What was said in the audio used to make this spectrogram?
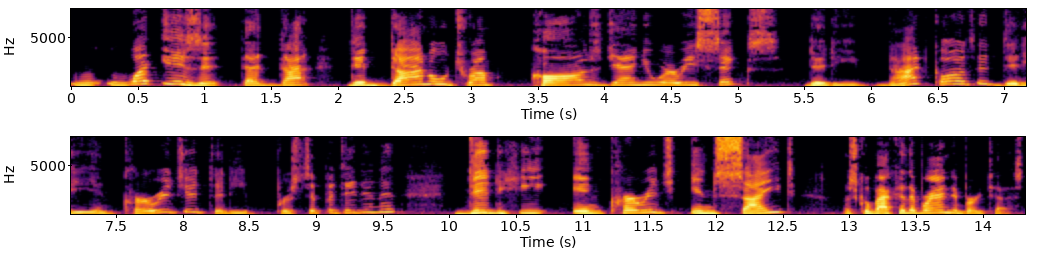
What is it that, that did Donald Trump cause January 6th? Did he not cause it? Did he encourage it? Did he precipitate in it? Did he encourage, incite? Let's go back to the Brandenburg test.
